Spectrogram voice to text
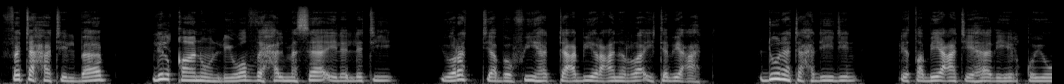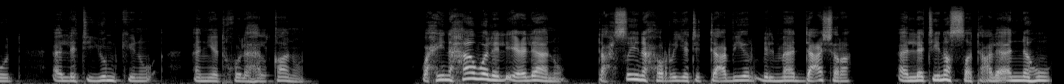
فتحت الباب للقانون ليوضح المسائل التي يرتب فيها التعبير عن الرأي تبعات دون تحديد لطبيعة هذه القيود التي يمكن أن يدخلها القانون. وحين حاول الإعلان تحصين حرية التعبير بالمادة عشرة التي نصت على أنه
